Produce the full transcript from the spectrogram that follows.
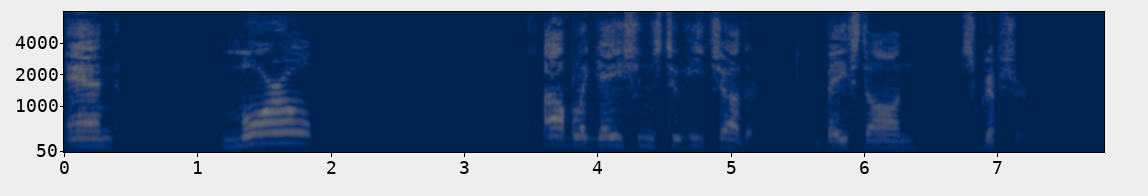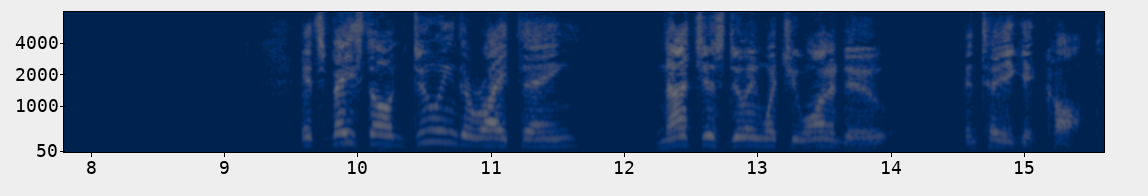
And moral obligations to each other based on Scripture. It's based on doing the right thing, not just doing what you want to do until you get caught.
